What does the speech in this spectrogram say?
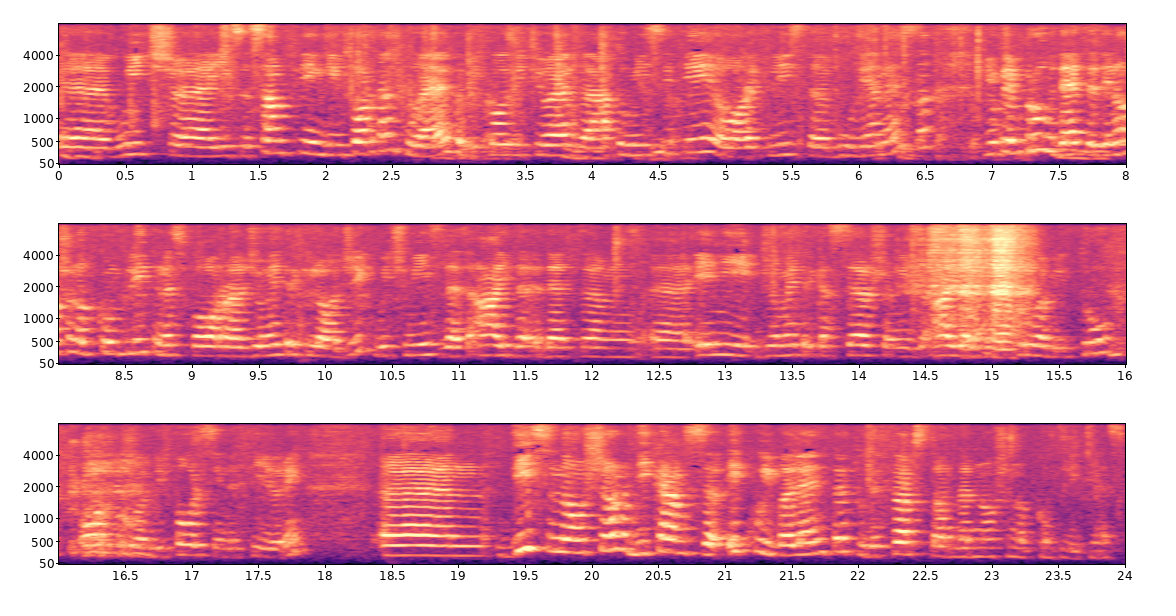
uh, which uh, is something important to have because if you have atomicity or at least uh, Booleanness, you can prove that the notion of completeness for uh, geometric logic, which means that either that um, uh, any geometric assertion is either provably true or provably false in the theory. Um, this notion becomes equivalent to the first order notion of completeness,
